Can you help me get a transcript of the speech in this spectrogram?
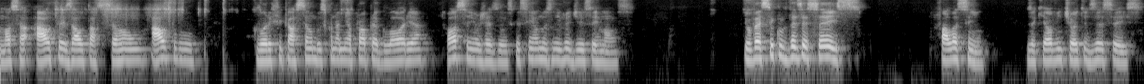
na nossa autoexaltação, autoglorificação, buscando a minha própria glória. Ó Senhor Jesus, que o Senhor nos livre disso, irmãos. E o versículo 16 fala assim: Ezequiel 28, 16.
